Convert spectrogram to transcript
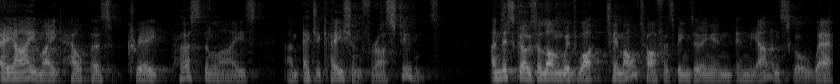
AI might help us create personalized um, education for our students. And this goes along with what Tim Althoff has been doing in, in the Allen School, where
